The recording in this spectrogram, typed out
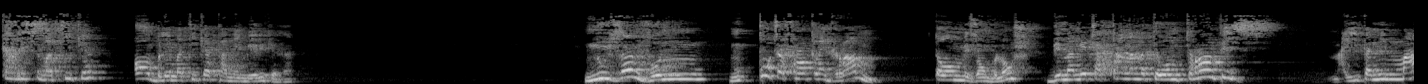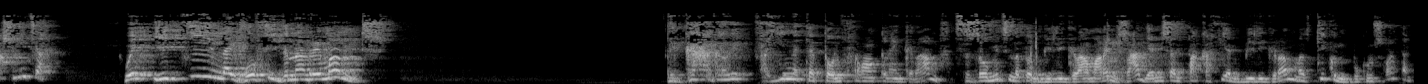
charismatique, emblématique tany Amerika izany. Noho izany vao nipoitra Franklin Graham tao amin'ny Maison Blanche dia nametra-tanana teo amin'i Trump izy, nahita an'i maso mihitsy aho, hoe ity ilay voafidin'Andriamanitra. Dia gaga aho hoe fa inona ity ataon'i Franklin Graham? Tsy izao mihitsy no nataon'i Billy Graham Araina. Izaho dia anisan'ny mpankafy an'i Billy Graham ary tiako ny boky nosoratany.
